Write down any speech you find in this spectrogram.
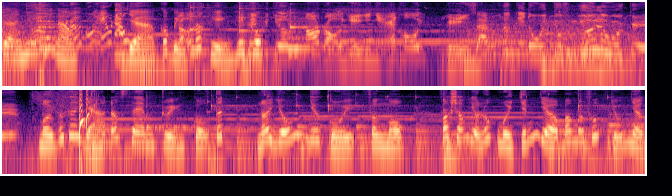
ra như thế nào? Và có bị phát hiện hay không? Nói rồi gị nhẹ thôi. Gị sao nó đứt cái đuôi chui xuống dưới luôn kìa? Mời quý khán giả đón xem truyện cổ tích Nói dối như Cụi phần 1 Phát sóng vào lúc 19 giờ 30 phút Chủ nhật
